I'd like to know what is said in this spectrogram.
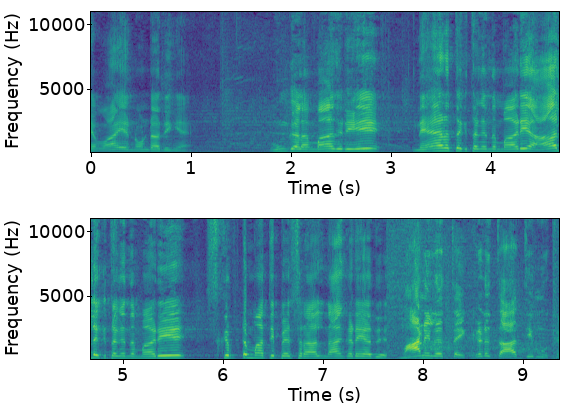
என் வாயை நோண்டாதீங்க. உங்களை மாதிரி நேரத்துக்கு தகுந்த மாதிரி ஆளுக்கு தகுந்த மாதிரி ஸ்கிரிப்ட் மாத்தி பேசுற ஆள் நான் கிடையாது. மாநிலத்தை கெடுத்த அதிமுக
